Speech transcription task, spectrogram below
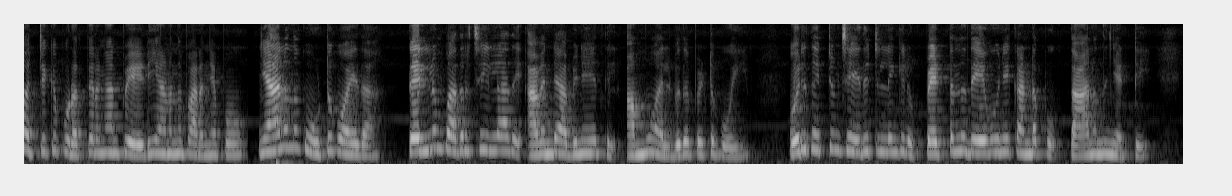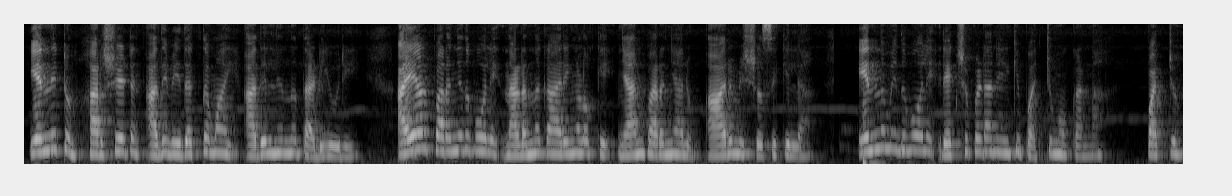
ഒറ്റയ്ക്ക് പുറത്തിറങ്ങാൻ പേടിയാണെന്ന് പറഞ്ഞപ്പോൾ ഞാനൊന്ന് കൂട്ടുപോയതാ. തെല്ലും പതർച്ചയില്ലാതെ അവന്റെ അഭിനയത്തിൽ അമ്മു അത്ഭുതപ്പെട്ടു പോയി. ഒരു തെറ്റും ചെയ്തിട്ടില്ലെങ്കിലും പെട്ടെന്ന് ദേവുവിനെ കണ്ടപ്പോൾ താനൊന്ന് ഞെട്ടി. എന്നിട്ടും ഹർഷേട്ടൻ അതിവിദഗ്ധമായി അതിൽ നിന്ന് തടിയൂരി. അയാൾ പറഞ്ഞതുപോലെ നടന്ന കാര്യങ്ങളൊക്കെ ഞാൻ പറഞ്ഞാലും ആരും വിശ്വസിക്കില്ല. എന്നും ഇതുപോലെ രക്ഷപ്പെടാൻ എനിക്ക് പറ്റുമോ കണ്ണ? പറ്റും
